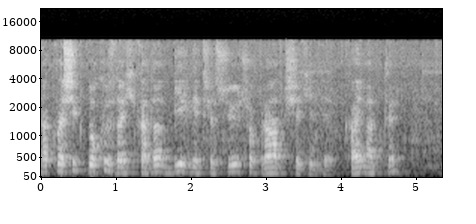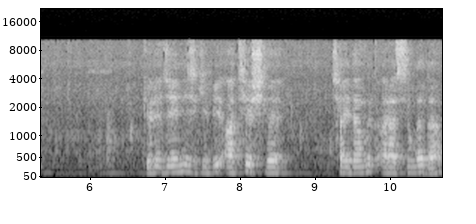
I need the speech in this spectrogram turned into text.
Yaklaşık 9 dakikada 1 litre suyu çok rahat bir şekilde kaynattı. Göreceğiniz gibi ateşle çaydanlık arasında da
